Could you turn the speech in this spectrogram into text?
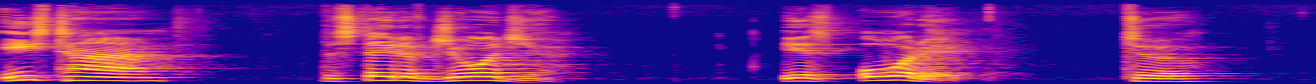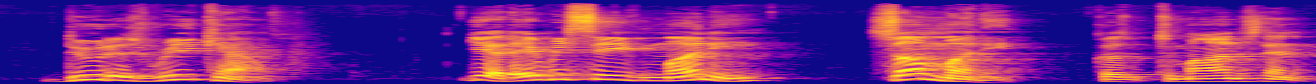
Each time the state of Georgia is ordered to do this recount. Yeah, they receive money, some money, because to my understanding,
